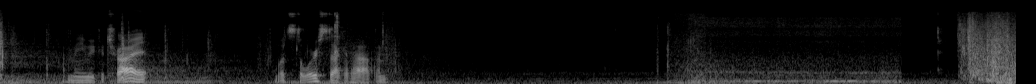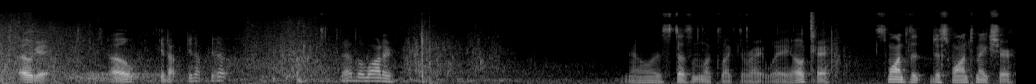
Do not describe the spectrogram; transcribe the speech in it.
I mean, we could try it. What's the worst that could happen? Okay. Oh, get up, get up, get up. Get out of the water. No, this doesn't look like the right way. Okay. Just wanted to, just wanted to make sure.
